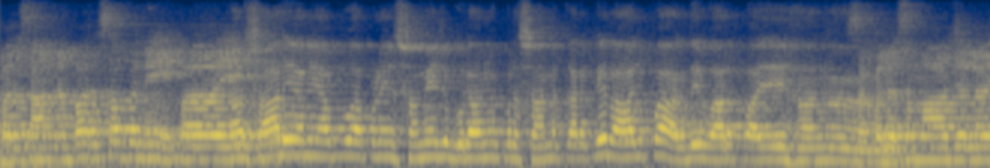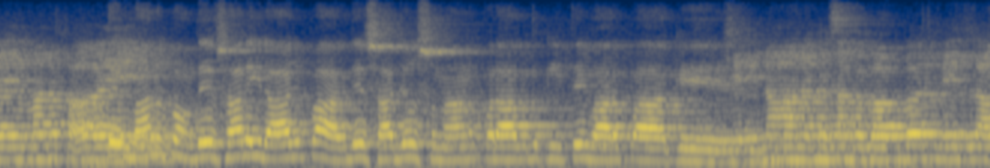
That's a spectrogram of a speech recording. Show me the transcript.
ਪ੍ਰਸੰਨ ਬਰ ਸਭ ਨੇ ਪਾਏ। ਆ ਸਾਰਿਆਂ ਨੇ ਆਪੋ ਆਪਣੇ ਸਮੇਂ 'ਚ ਗੁਰਾਂ ਨੂੰ ਪ੍ਰਸੰਨ ਕਰਕੇ ਰਾਜ ਭਾਗ ਦੇ ਵਰ ਪਾਏ ਹਨ। ਸਕਲ ਸਮਾਜ ਲਏ ਮਨ ਤੇ ਪਾਏ ਮਨ ਭਾਉਂਦੇ ਸਾਰੇ ਹੀ ਰਾਜ ਭਾਗ ਦੇ ਸਾਜੋ ਸਮਾਨ ਪ੍ਰਾਪਤ ਕੀਤੇ ਵਰ ਪਾ ਕੇ। ਸ੍ਰੀ ਨਾਨਕ ਸੰਗ ਬਾਬਰ ਮੇਲਾ।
